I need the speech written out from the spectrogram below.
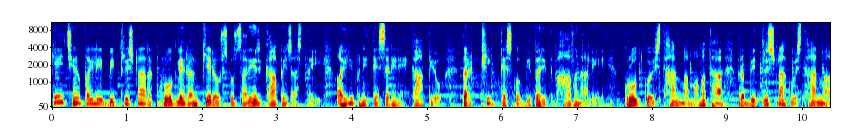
केही क्षण पहिले वितृष्णा र क्रोधले रन्किएर उसको शरीर काँपे जस्तै अहिले पनि त्यसरी नै काँप्यो तर ठिक त्यसको विपरीत भावनाले क्रोधको स्थानमा ममता र वितृष्णाको स्थानमा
